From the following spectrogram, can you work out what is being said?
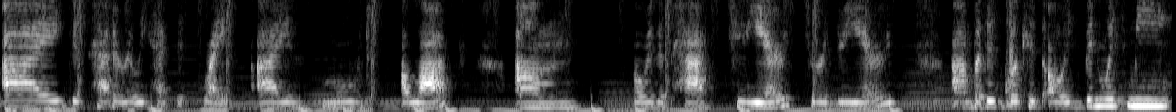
I just had a really hectic life. I've moved a lot um, over the past two years, two or three years. Um, but this book has always been with me,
